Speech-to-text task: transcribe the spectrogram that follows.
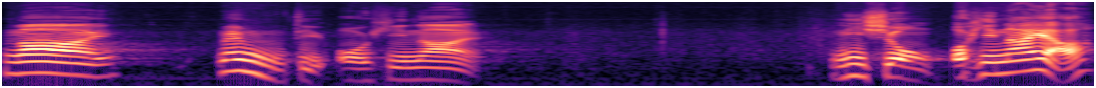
爱咩唔地爱去爱？你想我去哪呀？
